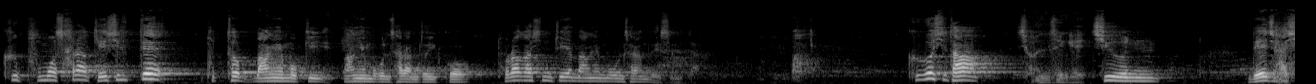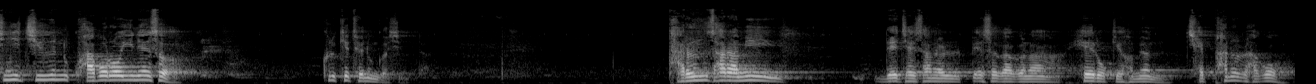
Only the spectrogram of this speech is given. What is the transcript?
그 부모 살아 계실 때부터 망해먹기, 망해먹은 사람도 있고 돌아가신 뒤에 망해 먹은 사람도 있습니다. 그것이 다 전생에 지은, 내 자신이 지은 과보로 인해서 그렇게 되는 것입니다. 다른 사람이 내 재산을 뺏어가거나 해롭게 하면 재판을 하고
